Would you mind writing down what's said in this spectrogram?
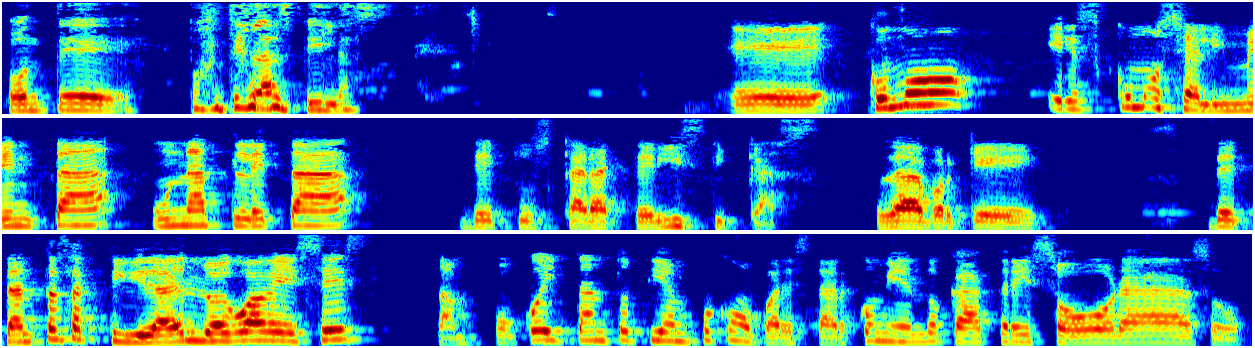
ponte, ponte las pilas. Eh, ¿Cómo es como se alimenta un atleta de tus características? O sea, porque de tantas actividades, luego a veces tampoco hay tanto tiempo como para estar comiendo cada tres horas o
